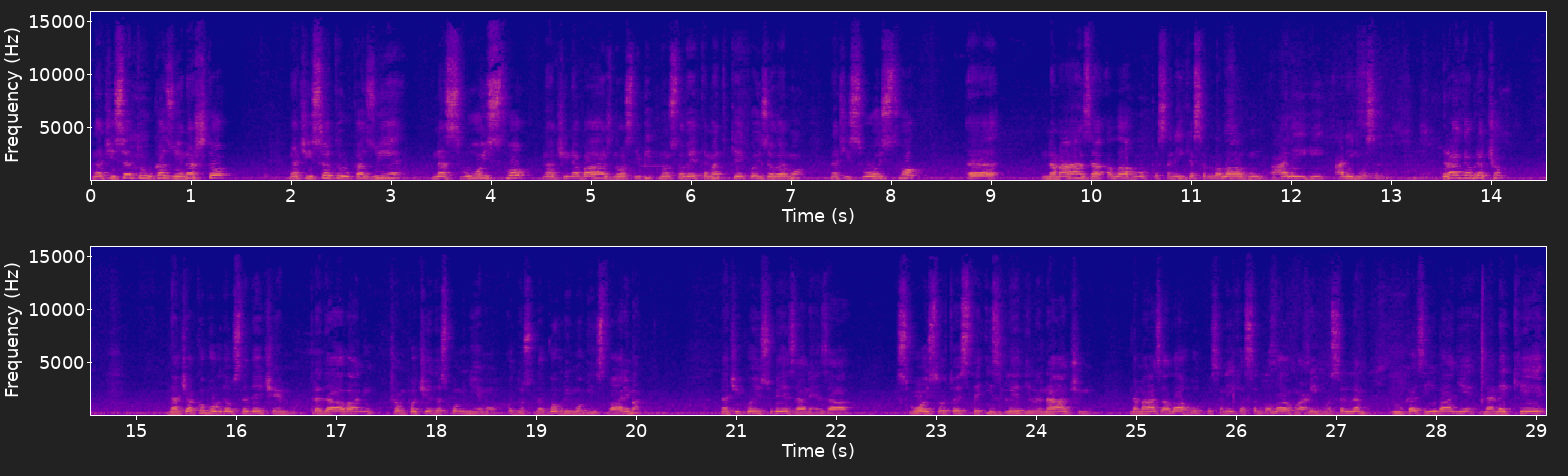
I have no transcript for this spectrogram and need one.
Znači sve to ukazuje na što? Znači sve to ukazuje na svojstvo, znači na važnost i bitnost ove tematike koje zovemo, znači svojstvo e, namaza Allahovog poslanika sallallahu alaihi, alaihi wa sallam. Draga braćo, Znači, ako Bog da u sljedećem predavanju ćemo početi da spominjemo, odnosno da govorimo o ovim stvarima, znači koje su vezane za svojstvo, to jeste izgled ili način namaza Allahovog poslanika sallallahu alaihi wa sallam i ukazivanje na neke,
